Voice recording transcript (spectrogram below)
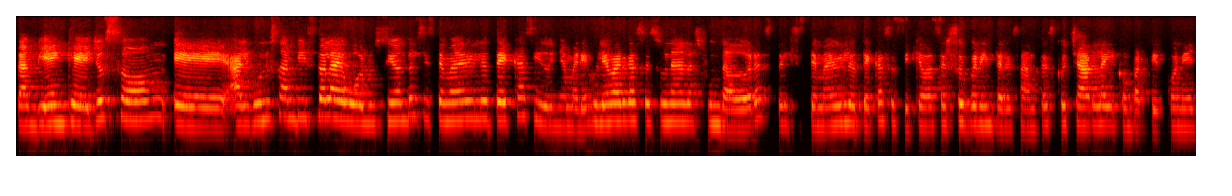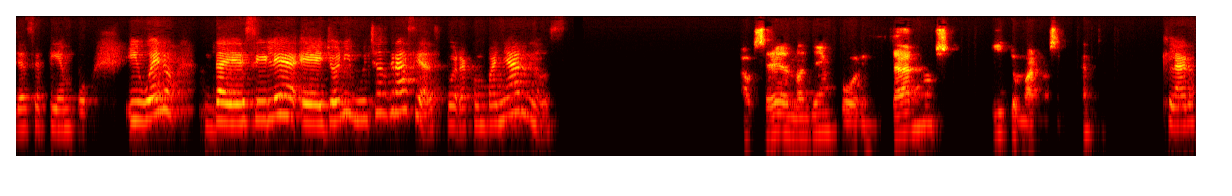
también que ellos son, eh, algunos han visto la evolución del sistema de bibliotecas y doña María Julia Vargas es una de las fundadoras del sistema de bibliotecas, así que va a ser súper interesante escucharla y compartir con ella ese tiempo. Y bueno, de decirle, eh, Johnny, muchas gracias por acompañarnos. A ustedes más bien por invitarnos y tomarnos. Claro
